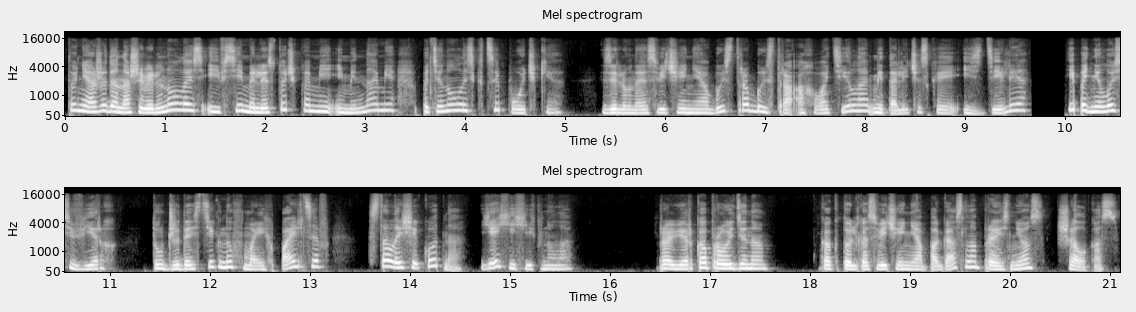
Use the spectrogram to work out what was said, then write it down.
То неожиданно шевельнулась и всеми листочками именами потянулась к цепочке. Зеленое свечение быстро-быстро охватило металлическое изделие и поднялось вверх, тут же достигнув моих пальцев – Стало щекотно, я хихикнула. «Проверка пройдена», — как только свечение погасло, произнес Шелкас.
